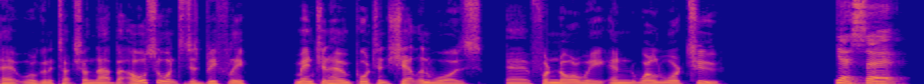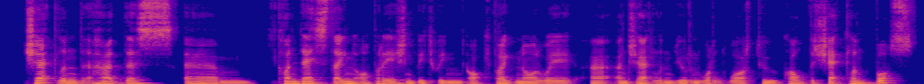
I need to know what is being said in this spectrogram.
uh, we're going to touch on that, but I also want to just briefly mention how important Shetland was uh, for Norway in World War Two. Yes, uh, Shetland had this um, clandestine operation between occupied Norway uh, and Shetland during World War II called the Shetland Bus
